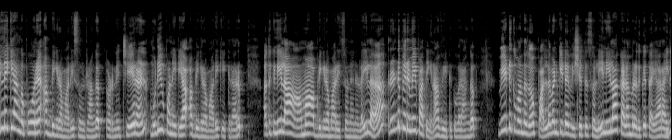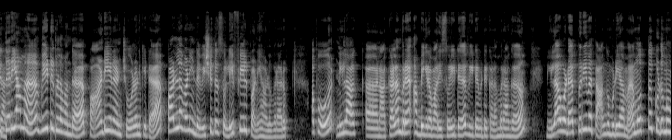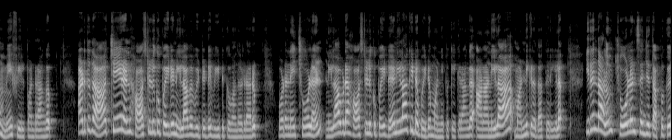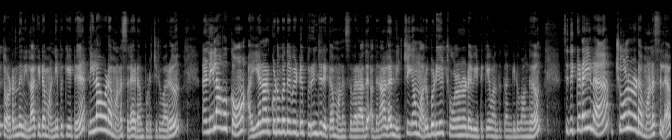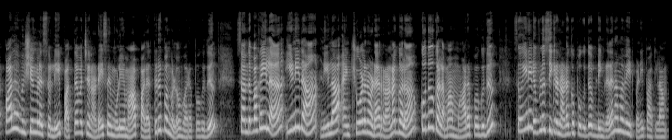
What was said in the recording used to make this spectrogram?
இன்றைக்கி இன்னைக்கு அங்கே போகிறேன் அப்படிங்கிற மாதிரி சொல்கிறாங்க உடனே சேரன் முடிவு பண்ணிட்டியா? அப்படிங்கிற மாதிரி கேட்குறாரு அதுக்கு நீலா ஆமாம் அப்படிங்கிற மாதிரி சொன்ன நிலையில் ரெண்டு பேருமே பார்த்தீங்கன்னா வீட்டுக்கு வராங்க. வீட்டுக்கு வந்ததும் பல்லவன் கிட்ட விஷயத்த சொல்லி நிலா கிளம்புறதுக்கு தயாராகி இது தெரியாம வீட்டுக்குள்ள வந்த பாண்டியன் அண்ட் சோழன் கிட்ட பல்லவன் இந்த விஷயத்த சொல்லி ஃபீல் பண்ணி அழுகுறாரு அப்போ நிலா நான் கிளம்புறேன் அப்படிங்கிற மாதிரி சொல்லிட்டு வீட்டை விட்டு கிளம்புறாங்க. நிலாவோட பிரிவை தாங்க முடியாமல் மொத்த குடும்பமுமே ஃபீல் பண்ணுறாங்க அடுத்ததா சேரன் ஹாஸ்டலுக்கு போயிட்டு நிலாவை விட்டுட்டு வீட்டுக்கு வந்துடுறாரு. உடனே சோழன் நிலாவோட ஹாஸ்டலுக்கு போயிட்டு நிலா கிட்ட போயிட்டு மன்னிப்பு கேட்குறாங்க ஆனால் நிலா மன்னிக்கிறதா தெரியல. இருந்தாலும் சோழன் செஞ்ச தப்புக்கு தொடர்ந்து நிலா கிட்ட மன்னிப்பு கேட்டு நிலாவோட மனசில் இடம் பிடிச்சிடுவார். நிலாவுக்கும் ஐயனார் குடும்பத்தை விட்டு பிரிஞ்சிருக்க மனசு வராது. அதனால் நிச்சயம் மறுபடியும் சோழனோட வீட்டுக்கே வந்து தங்கிடுவாங்க. இதுக்கிடையில் சோழனோட மனசில் பல விஷயங்களை சொல்லி பத்த வச்ச நடேசன் மூலியமாக பல திருப்பங்களும் வரப்போகுது. ஸோ அந்த வகையில் இனிதான் நிலா அண்ட் சோழனோட ரணகலம் குதூகலமாக மாறப்போகுது. ஸோ இனி எவ்வளோ சீக்கிரம் நடக்க போகுது அப்படிங்கிறத நம்ம வெயிட் பண்ணி பார்க்கலாம்.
